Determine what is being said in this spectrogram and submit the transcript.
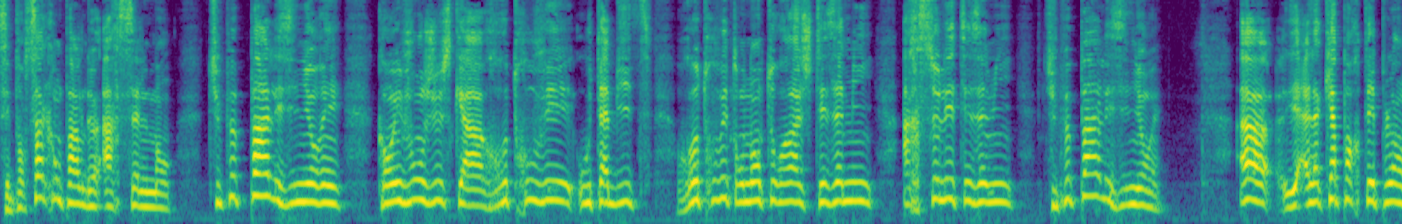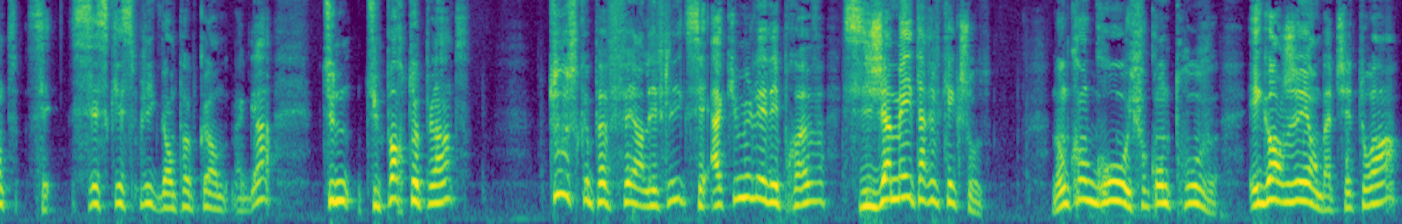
C'est pour ça qu'on parle de harcèlement. Tu peux pas les ignorer. Quand ils vont jusqu'à retrouver où t'habites, retrouver ton entourage, tes amis, harceler tes amis, tu peux pas les ignorer. Ah, elle a qu'à porter plainte. C'est, c'est ce qu'explique dans Popcorn. Là, tu, tu portes plainte. Tout ce que peuvent faire les flics, c'est accumuler les preuves si jamais il t'arrive quelque chose. Donc en gros, il faut qu'on te trouve égorgé en bas de chez toi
